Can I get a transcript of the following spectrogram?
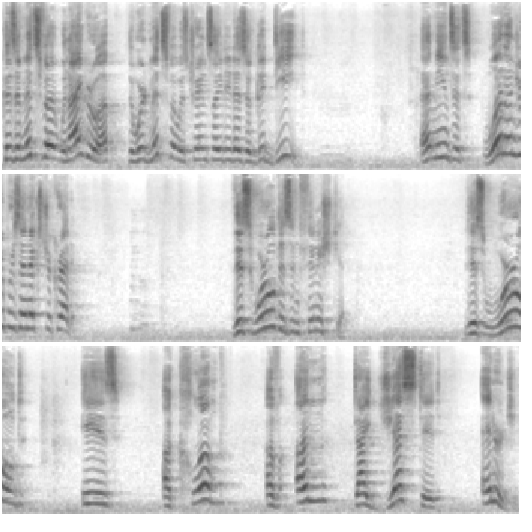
Because a mitzvah, when I grew up, the word mitzvah was translated as a good deed. That means it's 100% extra credit. This world isn't finished yet. This world is a clump of undigested energy.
